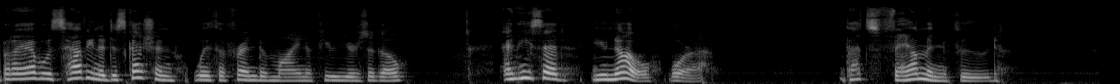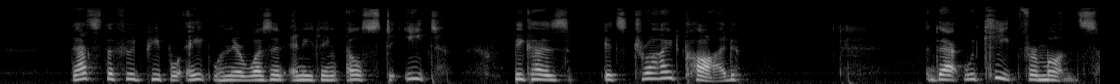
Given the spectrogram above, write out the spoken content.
But I was having a discussion with a friend of mine a few years ago, and he said, You know, Laura, that's famine food. That's the food people ate when there wasn't anything else to eat because it's dried cod that would keep for months.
